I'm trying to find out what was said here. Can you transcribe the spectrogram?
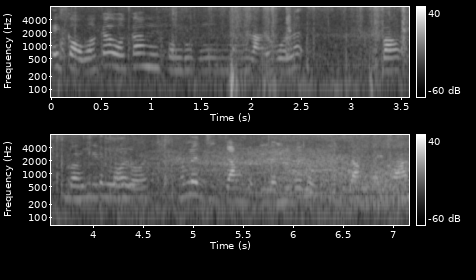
ไอ้เกาะวาก้าวาก้ามีคนดูเป็นหลายคนแล้วบางบางทีเป็นร้อยร้อยเขาเล่นจริงจังแบบอีแล้วนี่ไปหลอกจริงจังในร้าน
